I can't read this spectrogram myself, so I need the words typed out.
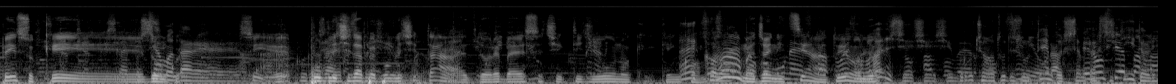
Penso che possiamo dunque, andare sì, a eh, pubblicità per TG1. pubblicità, eh, dovrebbe esserci il TG1 che, che incomoda. Eccolo. Ah, ma è già iniziato. Io ho gli, Magari si, si- si bruciano tutti sul tempo, ci siamo persi i titoli.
